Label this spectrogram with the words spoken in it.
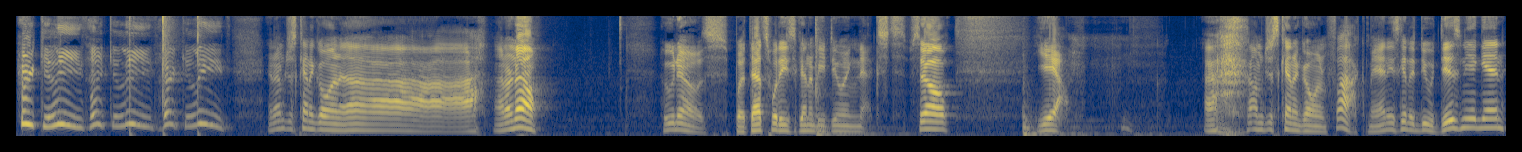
Hercules, Hercules, Hercules. And I'm just kind of going, ah, I don't know. Who knows? But that's what he's going to be doing next. So, yeah, uh, I'm just kind of going, fuck, man. He's going to do Disney again.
